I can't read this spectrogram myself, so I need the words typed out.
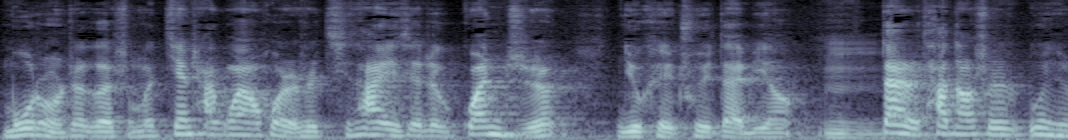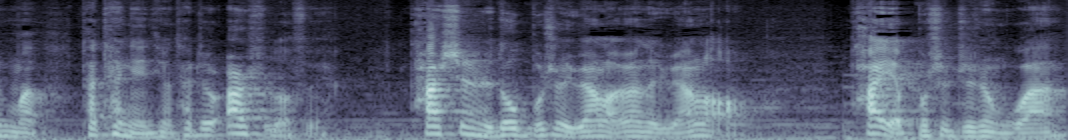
某种这个什么监察官，或者是其他一些这个官职，你就可以出去带兵。嗯，但是他当时问题什么？他太年轻，他只有二十多岁，他甚至都不是元老院的元老，他也不是执政官，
